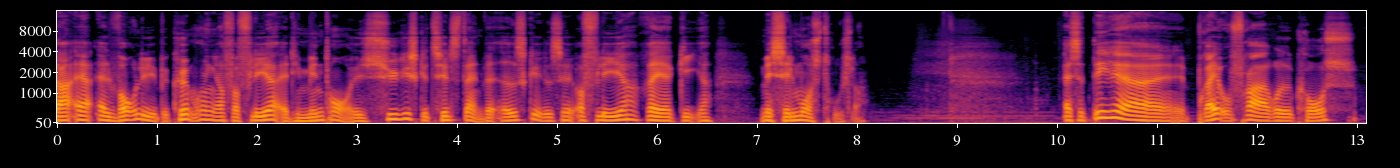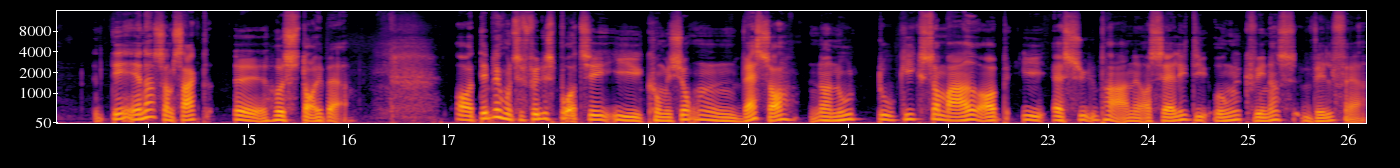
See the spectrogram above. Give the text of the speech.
Der er alvorlige bekymringer for flere af de mindreårige psykiske tilstand ved adskillelse, og flere reagerer med selvmordstrusler. Altså det her øh, brev fra Røde Kors, det ender som sagt øh, hos Støjberg. Og det blev hun selvfølgelig spurgt til i kommissionen. Hvad så, når nu du gik så meget op i asylparerne og særligt de unge kvinders velfærd?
